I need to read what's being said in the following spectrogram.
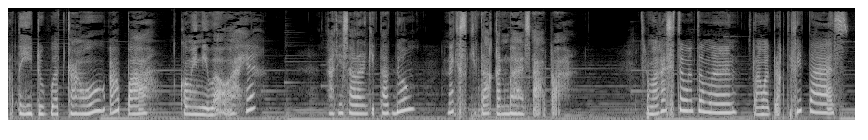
arti hidup buat kamu apa? Komen di bawah ya. Kasih saran kita dong. Next kita akan bahas apa? Terima kasih teman-teman. Selamat beraktivitas.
